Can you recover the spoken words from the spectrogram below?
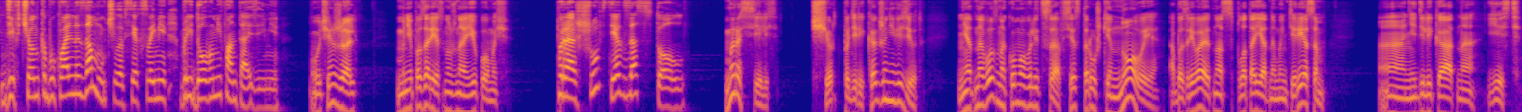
девчонка буквально замучила всех своими бредовыми фантазиями. Очень жаль. Мне позарез нужна ее помощь. Прошу всех за стол. Мы расселись. Черт подери, как же не везет. Ни одного знакомого лица, все старушки новые, обозревают нас с плотоядным интересом. А, неделикатно есть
